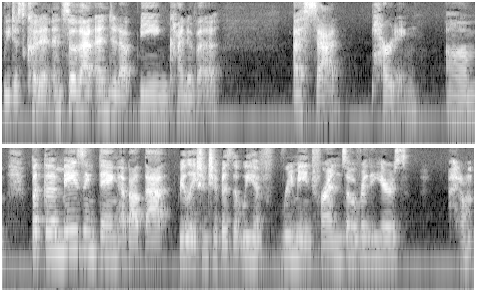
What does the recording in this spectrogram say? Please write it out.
we just couldn't. And so that ended up being kind of a a sad parting. Um, but the amazing thing about that relationship is that we have remained friends over the years. I don't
